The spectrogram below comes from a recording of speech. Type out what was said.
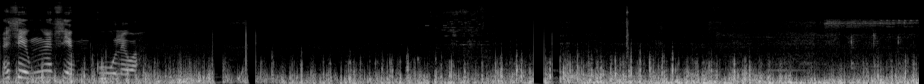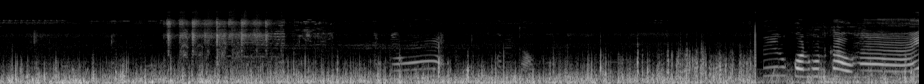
ไอเสียงมึงอะเสียงเหมือนกูเลยว่ะ น้องคนเก่าเฮ้ยทุ ก่าหาย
